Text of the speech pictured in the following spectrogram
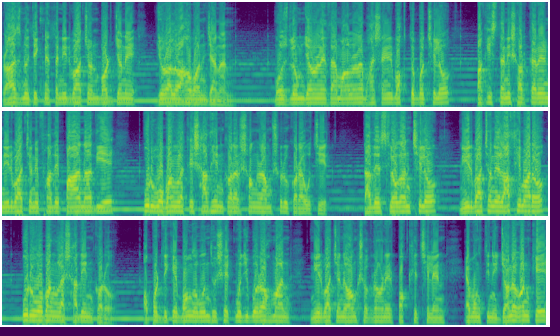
রাজনৈতিক নেতা নির্বাচন বর্জনে জোরালো আহ্বান জানান। মুসলিম জননেতা মাওলানা ভাসানীর বক্তব্য ছিল, পাকিস্তানি সরকারের নির্বাচনে ফাঁদে পা না দিয়ে পূর্ব বাংলাকে স্বাধীন করার সংগ্রাম শুরু করা উচিত। তাদের স্লোগান ছিল, নির্বাচনে লাথি মারো, পূর্ব বাংলা স্বাধীন করো। অপরদিকে বঙ্গবন্ধু শেখ মুজিবুর রহমান নির্বাচনে অংশগ্রহণের পক্ষে ছিলেন এবং তিনি জনগণকে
